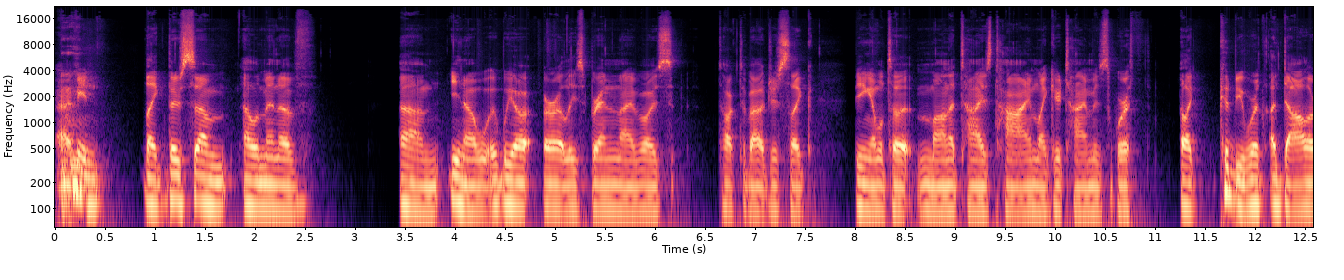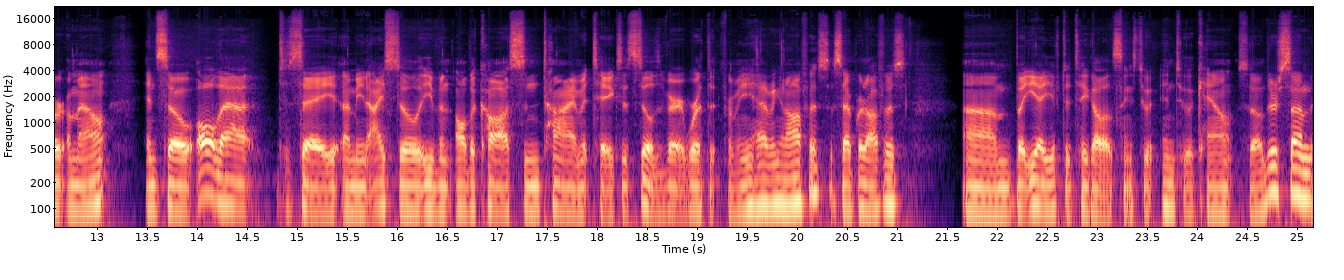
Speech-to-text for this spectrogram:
i mean like there's some element of um you know we are or at least brandon and i have always talked about just like being able to monetize time like your time is worth like could be worth a dollar amount and so all that to say i mean i still even all the costs and time it takes it still is very worth it for me having an office a separate office um, but yeah, you have to take all those things to, into account. So there's some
